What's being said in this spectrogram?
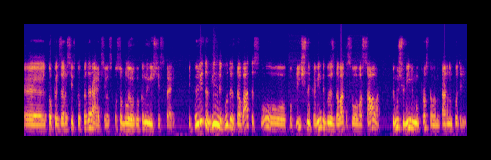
е, топить за Російську Федерацію, особливо в економічній сфері. Відповідно, він не буде здавати свого поплічника, він не буде здавати свого васала, тому що він йому просто елементарно потрібен.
